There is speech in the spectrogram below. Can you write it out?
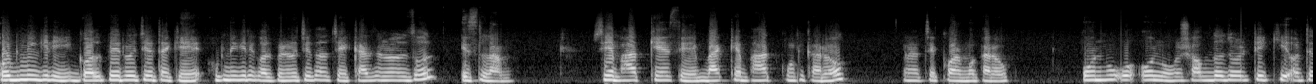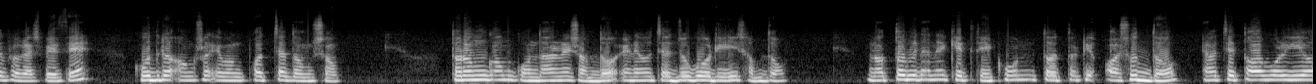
অগ্নিগিরি গল্পের রচয়িতাকে অগ্নিগিরি গল্পের রচিত হচ্ছে কাজী নজরুল ইসলাম। সে ভাত খেয়েছে। বাক্যে ভাত কোন কারক? হচ্ছে কর্মকারক। অনু ও অনু শব্দ জোড়টি কি অর্থে প্রকাশ পেয়েছে? ক্ষুদ্র অংশ এবং পশ্চাৎ অংশ তরঙ্গম কোন ধরনের শব্দ? এটা হচ্ছে যুগড়ি শব্দ। নত্যবিধানের ক্ষেত্রে কোন তত্ত্বটি অশুদ্ধ? এটা হচ্ছে তবর্গীয়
